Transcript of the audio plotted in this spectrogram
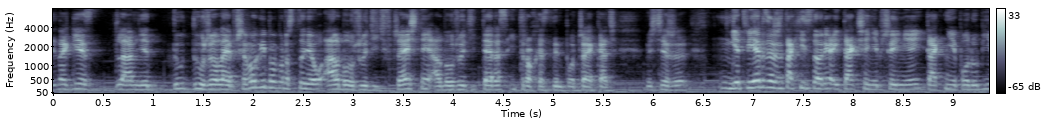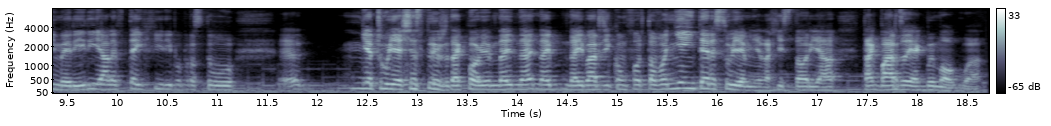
jednak jest dla mnie du dużo lepsze. Mogli po prostu ją albo wrzucić wcześniej, albo wrzucić teraz i trochę z tym poczekać. Myślę, że nie twierdzę, że ta historia i tak się nie przyjmie, i tak nie polubimy Riri, ale w tej chwili po prostu e, nie czuję się z tym, że tak powiem, naj, naj, najbardziej komfortowo. Nie interesuje mnie ta historia tak bardzo, jakby mogła.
